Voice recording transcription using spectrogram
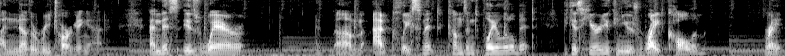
another retargeting ad. And this is where um, ad placement comes into play a little bit, because here you can use right column, right?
